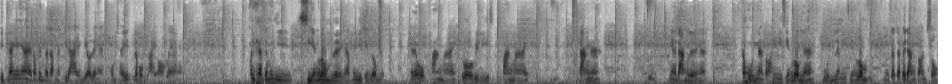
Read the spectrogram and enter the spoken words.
ปิดได้ง่ายๆ ต้องเป็นระดับนักกีฬาอย่างเดียวเลยฮะผมใช้ระบบไหลออกแรงมันแทบจะไม่มีเสียงลมเลยครับ ไม่มีเสียงลมเลยใช้ระบบคว้างไม้ throw release คว้างไม้ ดังนะ เนี่ยดังเลยฮะถ้าหมุนน่ะต่อให้มีเสียงลมนะ หมุนแล้วมีเสียงลม มันก็จะไปดังตอนส่ง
